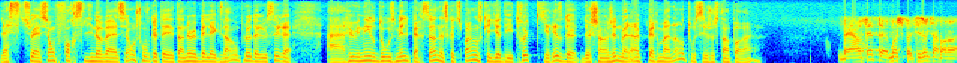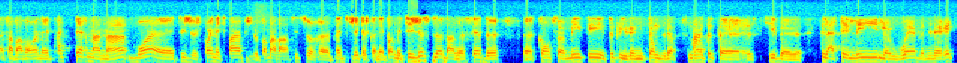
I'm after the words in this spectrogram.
la, situation force l'innovation. Je trouve que tu en as un bel exemple de réussir à, réunir 12 000 personnes. Est-ce que tu penses qu'il y a des trucs qui risquent de changer de manière permanente ou c'est juste temporaire? Ben en fait, euh, moi, c'est sûr que ça va, ça va avoir un impact permanent. Moi, euh, tu sais, je, suis pas un expert, puis je veux pas m'avancer sur euh, plein de sujets que je connais pas, mais tu sais, juste là dans le fait de consommer, tu toutes les émissions de divertissement, tout ce qui est de, la télé, le web, le numérique.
